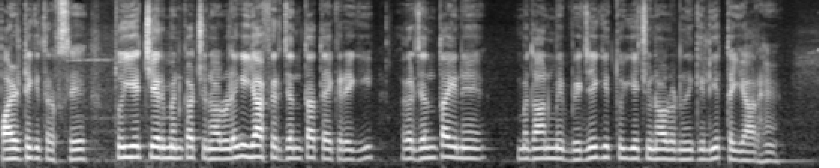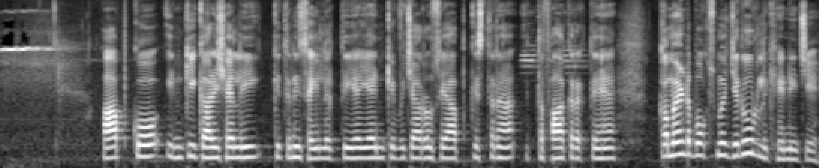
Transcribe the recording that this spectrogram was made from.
पार्टी की तरफ़ से तो ये चेयरमैन का चुनाव लड़ेंगे या फिर जनता तय करेगी। अगर जनता इन्हें मैदान में भेजेगी तो ये चुनाव लड़ने के लिए तैयार हैं। आपको इनकी कार्यशैली कितनी सही लगती है या इनके विचारों से आप किस तरह इत्तेफाक रखते हैं, कमेंट बॉक्स में ज़रूर लिखें नीचे।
